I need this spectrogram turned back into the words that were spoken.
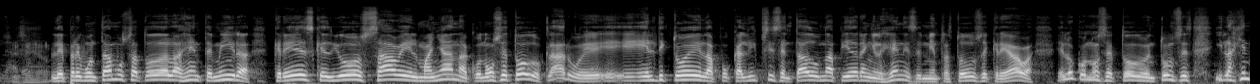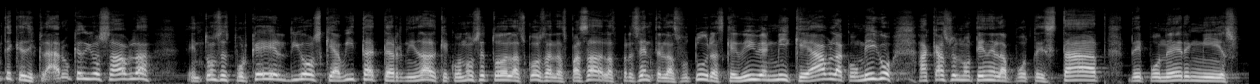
Claro. Sí, señor. Le preguntamos a toda la gente, mira, ¿crees que Dios sabe el mañana, conoce todo? Claro, eh, eh, Él dictó el Apocalipsis sentado una piedra en el Génesis mientras todo se creaba. Él lo conoce todo. Entonces, y la gente que dice, claro que Dios habla, entonces, ¿por qué el Dios que habita eternidad, que conoce todas las cosas, las pasadas, las presentes, las futuras, que vive en mí, que habla conmigo, acaso Él no tiene la potestad de poner en mi espíritu?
